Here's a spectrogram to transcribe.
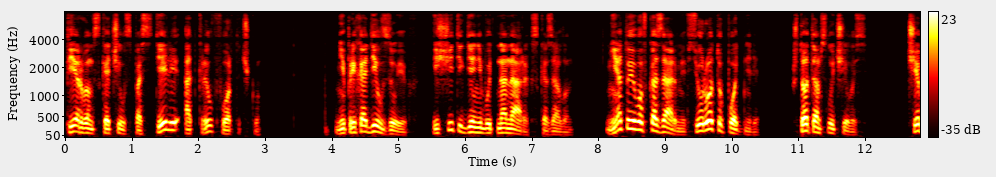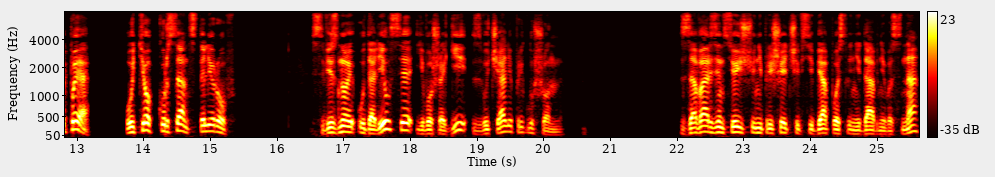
первым вскочил с постели, открыл форточку. — Не приходил Зуев. Ищите где-нибудь на нарах, — сказал он. — Нету его в казарме, всю роту подняли. Что там случилось? — ЧП! Утек курсант Столяров. Связной удалился, его шаги звучали приглушенно. Заварзин, все еще не пришедший в себя после недавнего сна,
